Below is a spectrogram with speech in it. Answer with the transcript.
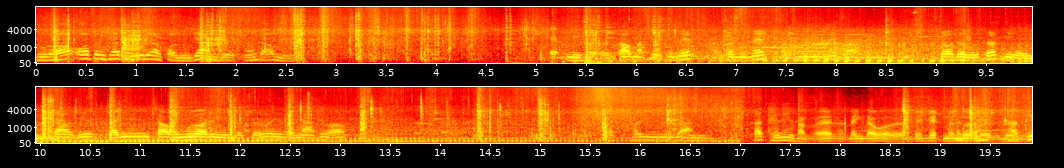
Dù đó ô trong xe tổ đi còn mình ra được nó đã mình mình phải ở cao mặt được cái mét tầm một mét hoặc hai mét phải không? cho đường nó thớt thì ở cao chứ? Tránh sau thì mưa thì được tới vào nhà chứ phải không? Ra thì khát thế này. Đánh dấu ở bên vết mới mới khát thế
